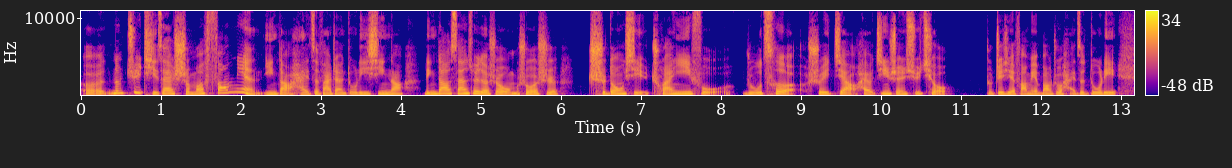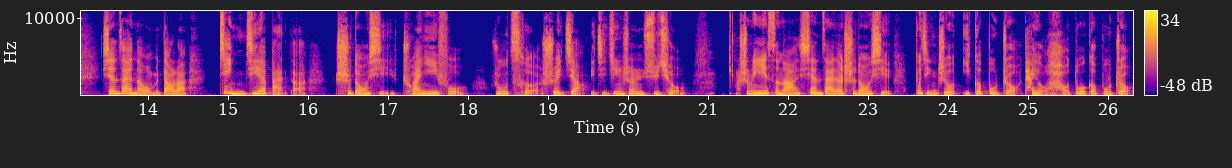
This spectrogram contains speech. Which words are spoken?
呃，那么具体在什么方面引导孩子发展独立性呢？零到三岁的时候，我们说是。吃东西、穿衣服、如厕、睡觉，还有精神需求，就这些方面帮助孩子独立。现在呢，我们到了进阶版的吃东西、穿衣服、如厕、睡觉以及精神需求，什么意思呢？现在的吃东西不仅只有一个步骤，它有好多个步骤。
